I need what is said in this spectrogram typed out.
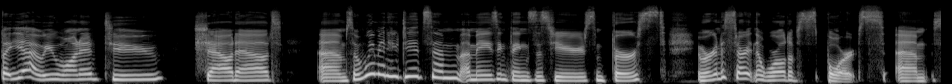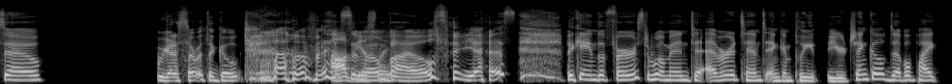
But yeah, we wanted to shout out um, some women who did some amazing things this year, some firsts. And we're going to start in the world of sports. Um, so we got to start with the GOAT. Simone Biles, yes, became the first woman to ever attempt and complete the Yurchenko double pike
